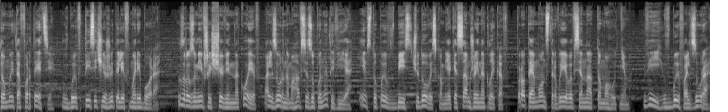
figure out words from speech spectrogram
доми та фортеці, вбив тисячі жителів Марібора. Зрозумівши, що він накоїв, Альзур намагався зупинити Вія і вступив в бій з чудовиськом, яке сам же й накликав. Проте монстр виявився надто могутнім. Вій вбив Альзура,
